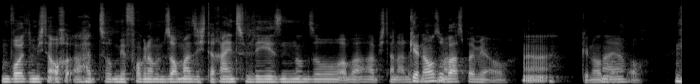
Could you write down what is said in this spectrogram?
Und wollte mich dann auch, hat so mir vorgenommen, im Sommer sich da reinzulesen und so, aber habe ich dann alles. Genauso war es bei mir auch. Ja. Genau naja. auch.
